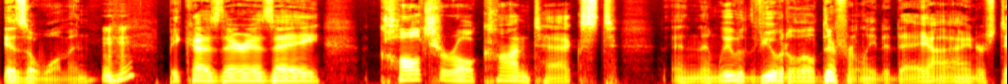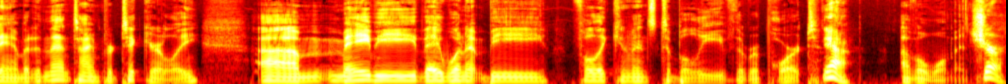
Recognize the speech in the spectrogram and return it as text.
is a woman, Mm-hmm. because there is a cultural context, and then we would view it a little differently today. I understand, but in that time particularly, um, maybe they wouldn't be fully convinced to believe the report Yeah. of a woman. Sure.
